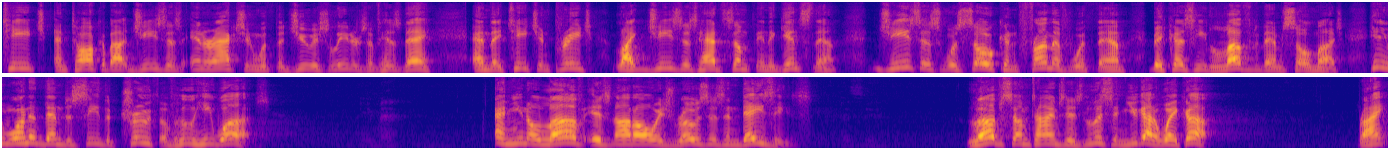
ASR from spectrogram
teach and talk about Jesus' interaction with the Jewish leaders of his day, and they teach and preach like Jesus had something against them. Jesus was so confrontive with them because he loved them so much. He wanted them to see the truth of who he was. And you know, love is not always roses and daisies. Love sometimes is listen, you got to wake up, right?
